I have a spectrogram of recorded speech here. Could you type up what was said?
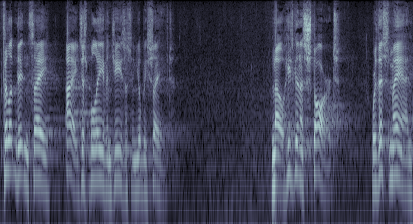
Philip didn't say, Hey, just believe in Jesus and you'll be saved. No, he's going to start where this man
